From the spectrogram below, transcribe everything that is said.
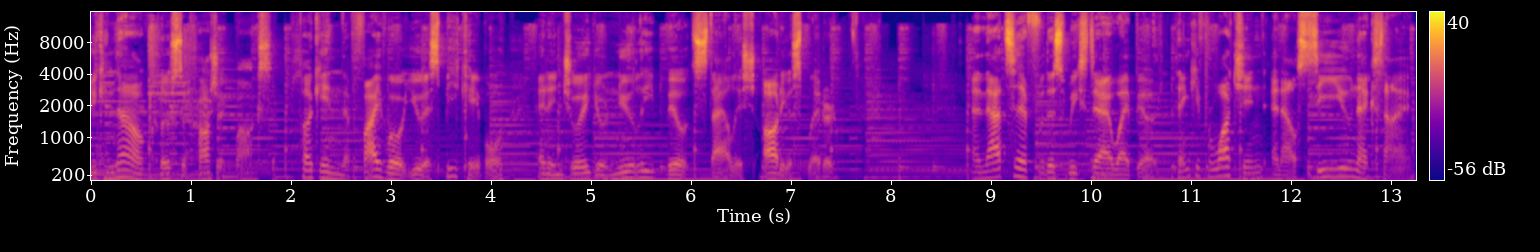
You can now close the project box, plug in the 5V USB cable, and enjoy your newly built stylish audio splitter. And that's it for this week's DIY build. Thank you for watching, and I'll see you next time.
